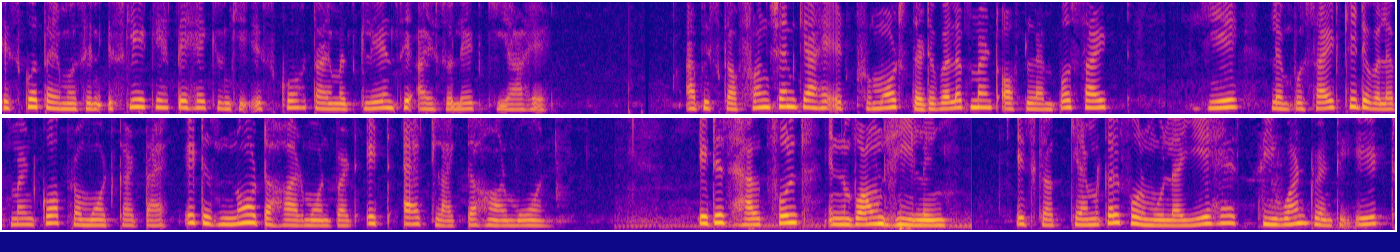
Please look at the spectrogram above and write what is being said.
इसको थाइमोसिन इसलिए कहते हैं क्योंकि इसको थाइमस ग्लैंड से आइसोलेट किया है। अब इसका फ़ंक्शन क्या है? It promotes the development of lymphocyte ये लेम्पोसाइट की डेवलपमेंट को प्रमोट करता है। It is not a hormone but it act like the hormone it is helpful in wound healing इसका केमिकल फार्मूला ये है। C one twenty eight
